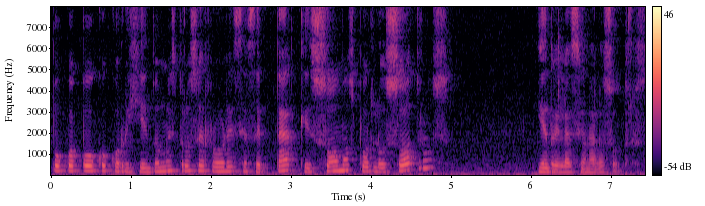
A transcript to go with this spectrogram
poco a poco corrigiendo nuestros errores y aceptar que somos por los otros y en relación a los otros.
